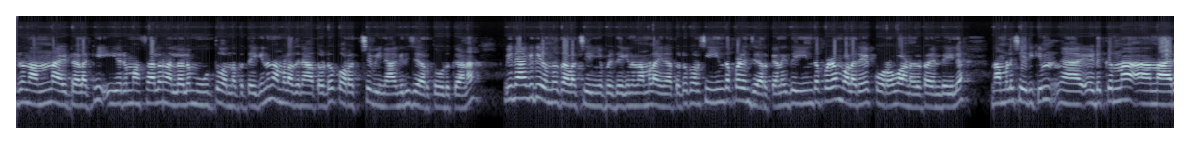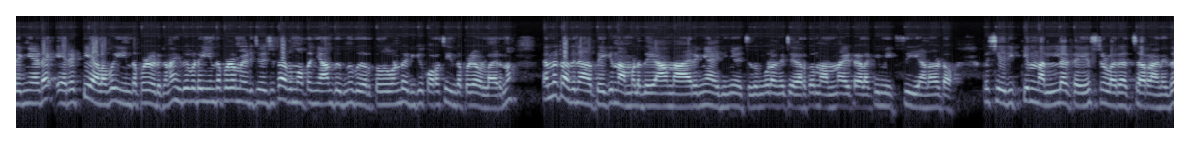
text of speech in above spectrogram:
ഇത് നന്നായിട്ട് ഇളക്കി ഈ ഒരു മസാല നല്ലപോലെ മൂത്ത് വന്നപ്പോഴത്തേക്കിന് നമ്മൾ അതിനകത്തോട്ട് കുറച്ച് വിനാഗിരി ചേർത്ത് കൊടുക്കുകയാണ്. വിനാഗിരി ഒന്ന് തിളച്ച് കഴിഞ്ഞപ്പോഴത്തേക്കിനും നമ്മൾ അതിനകത്തോട്ട് കുറച്ച് ഈന്തപ്പഴം ചേർക്കുകയാണ്. ഇത് ഈന്തപ്പഴം വളരെ കുറവാണ് കേട്ടോ എന്റെ കയ്യിൽ നമ്മൾ ശരിക്കും എടുക്കുന്ന നാരങ്ങയുടെ ഇരട്ടി അളവ് ഈന്തപ്പഴം എടുക്കണം. ഇതിവിടെ ഈന്തപ്പഴം മേടിച്ച് വെച്ചിട്ട് അത് മൊത്തം ഞാൻ തിന്ന് തീർത്തത് കൊണ്ട് എനിക്ക് കുറച്ച് ഈന്തപ്പഴം ഉള്ളായിരുന്നു. എന്നിട്ട് അതിനകത്തേക്ക് നമ്മളിത് ആ നാരങ്ങ അരിഞ്ഞ് വെച്ചതും കൂടെ അങ്ങ് ചേർത്ത് നന്നായിട്ട് ഇളക്കി മിക്സ് ചെയ്യണം കേട്ടോ. അപ്പോൾ ശരിക്കും നല്ല ടേസ്റ്റ് ഉള്ള ഒരു അച്ചാറാണിത്.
